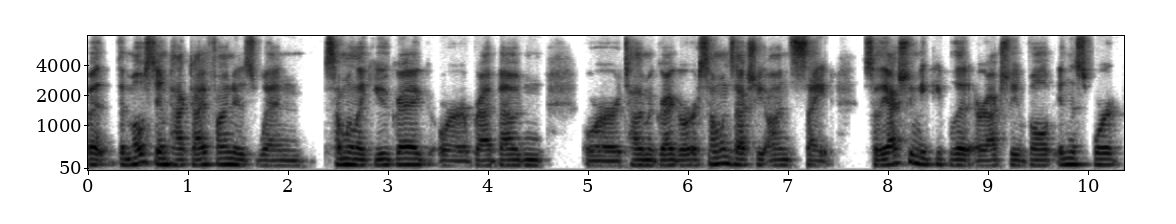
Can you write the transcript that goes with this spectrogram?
But the most impact I find is when someone like you, Greg, or Brad Bowden, or Tyler McGregor, or someone's actually on site. So they actually meet people that are actually involved in the sport,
